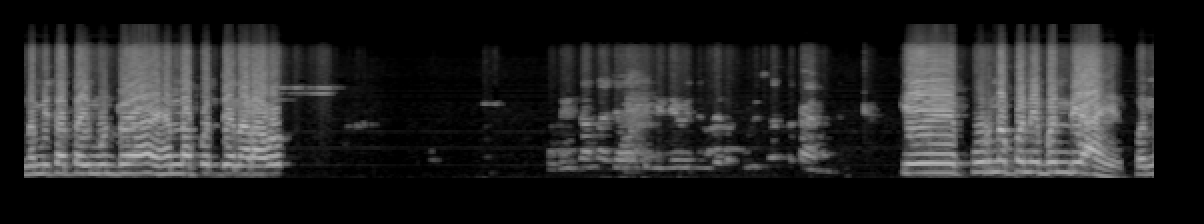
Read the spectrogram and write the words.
नमिताताई मुंडळा ह्यांना पण देणार आहोत. पोलिसांना जेव्हा तुम्ही निवेदन दिलं पोलिसांचं काय म्हणतात की पूर्णपणे बंदी आहे पण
